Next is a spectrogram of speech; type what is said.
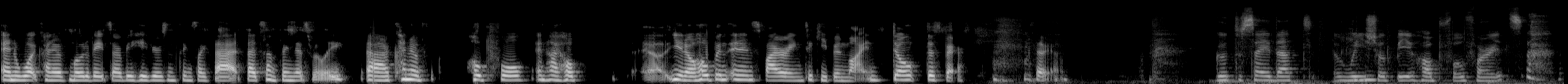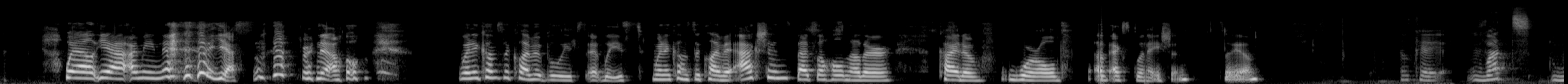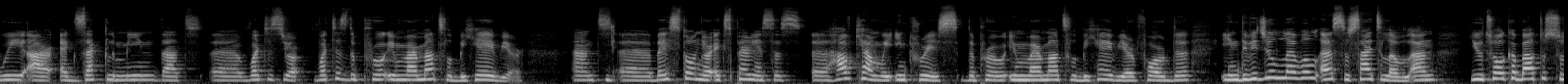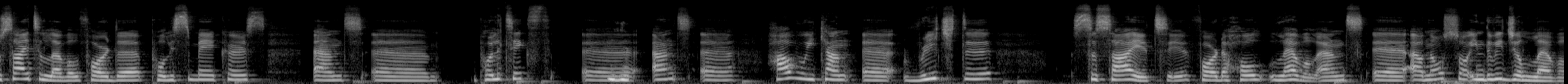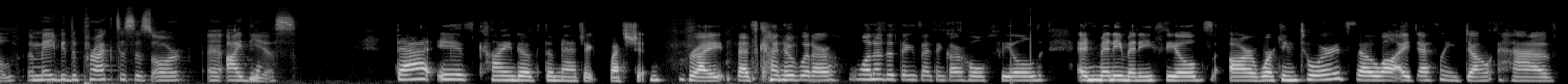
and what kind of motivates our behaviors and things like that. That's something that's really uh, kind of hopeful, and I hope uh, you know hope and, and, inspiring to keep in mind. Don't despair. so yeah. Good to say that we mm-hmm. should be hopeful for it. well, yeah, I mean, yes, for now when it comes to climate beliefs, at least, when it comes to climate actions, that's a whole nother kind of world of explanation. So, yeah. Okay. What we are exactly mean that uh, what is your what is the pro environmental behavior and uh, based on your experiences uh, how can we increase the pro environmental behavior for the individual level and society level and you talk about the society level for the policymakers and uh, politics uh, mm-hmm. and uh, how we can uh, reach the society for the whole level and uh, and also individual level maybe the practices or ideas. That is kind of the magic question right? That's kind of what our one of the things i think our whole field and many many fields are working towards. So while i definitely don't have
